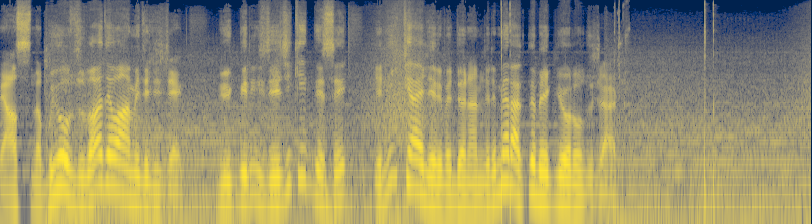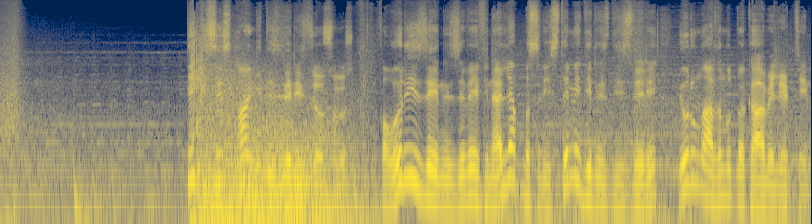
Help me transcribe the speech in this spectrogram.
ve aslında bu yolculuğa devam edilecek. Büyük bir izleyici kitlesi yeni hikayeleri ve dönemleri merakla bekliyor olacak. Peki siz hangi dizileri izliyorsunuz? Favori dizilerinizi ve final yapmasını istemediğiniz dizileri yorumlarda mutlaka belirtin.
